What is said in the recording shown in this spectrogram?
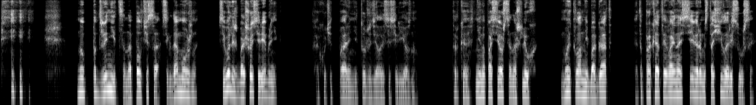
Ну, поджениться на полчаса всегда можно. Всего лишь большой серебряник. Хохочет парень и тут же делается серьезным. Только не напасешься на шлюх. Мой клан не богат. Эта проклятая война с севером истощила ресурсы.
